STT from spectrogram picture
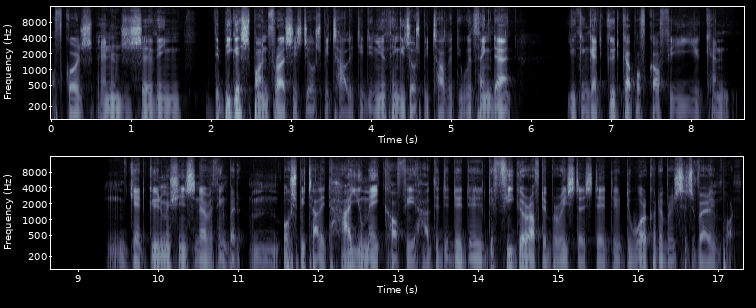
of course, energy saving. The biggest point for us is the hospitality. The new thing is hospitality. We think that you can get good cup of coffee, you can mm, get good machines and everything, but um, hospitality, how you make coffee, how the, the, the, the figure of the baristas, the, the, the work of the baristas is very important.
